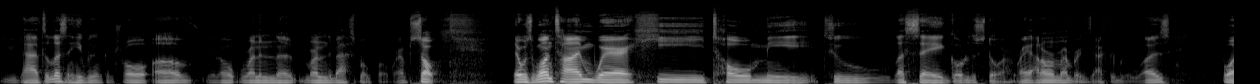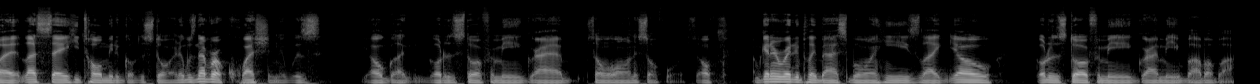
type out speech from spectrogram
"You'd have to listen." He was in control of you know running the running the basketball program. So there was one time where he told me to let's say go to the store. Right, I don't remember exactly what it was, but let's say he told me to go to the store, and it was never a question. It was yo like go to the store for me, grab so on and so forth. So I'm getting ready to play basketball, and he's like, "Yo." Go to the store for me, grab me, blah, blah, blah.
